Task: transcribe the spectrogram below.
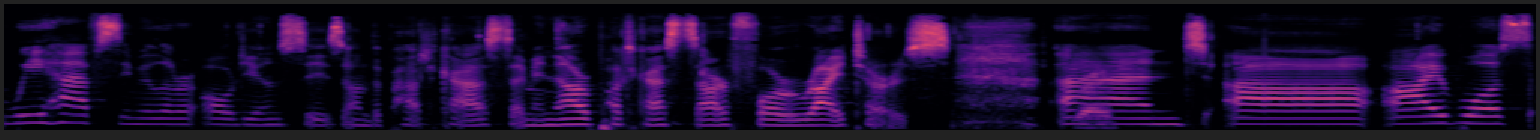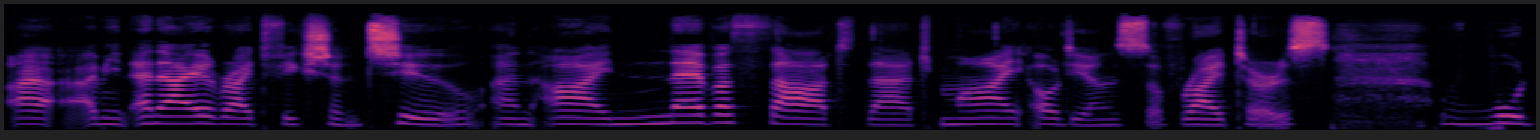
we have similar audiences on the podcast. I mean, our podcasts are for writers, right. and uh, I was, I, I mean, and I write fiction too, and I never thought that my audience of writers would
